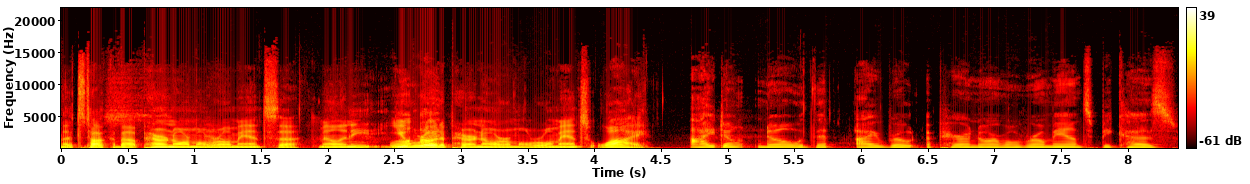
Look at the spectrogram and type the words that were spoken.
let's talk about paranormal yeah. romance, uh, Melanie. Well, you wrote I- a paranormal romance. Why? I don't know that I wrote a paranormal romance because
